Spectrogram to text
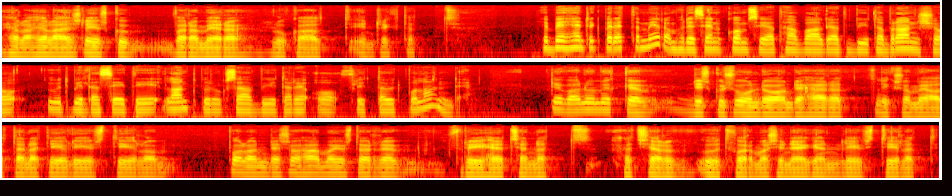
hela, hela ens liv skulle vara mera lokalt inriktat. Jag ber Henrik berätta mer om hur det sen kom sig att han valde att byta bransch och utbilda sig till lantbruksavbytare och flytta ut på landet. Det var nog mycket diskussion då om det här att liksom med alternativ livsstil och på landet så har man ju större frihet sen att, att själv utforma sin egen livsstil. Att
